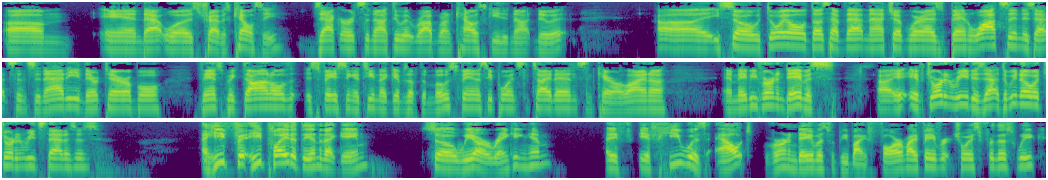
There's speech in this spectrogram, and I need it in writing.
um, and that was Travis Kelce. Zach Ertz did not do it. Rob Gronkowski did not do it. Uh, so Doyle does have that matchup, whereas Ben Watson is at Cincinnati. They're terrible. Vance McDonald is facing a team that gives up the most fantasy points to tight ends in Carolina. And maybe Vernon Davis. Uh, if Jordan Reed is out, do we know what Jordan Reed's status is? He he played at the end of that game, so we are ranking him. If if he was out, Vernon Davis would be by far my favorite choice for this week.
